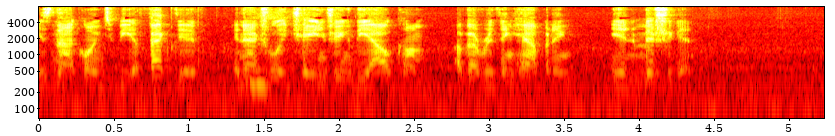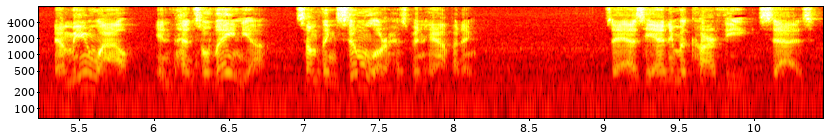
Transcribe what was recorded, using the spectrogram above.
is not going to be effective in actually changing the outcome of everything happening in Michigan. Now, meanwhile, in Pennsylvania, something similar has been happening. So, as Andy McCarthy says,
